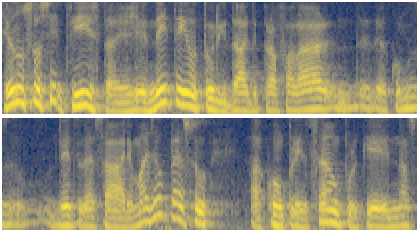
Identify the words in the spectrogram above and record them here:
Eu não sou cientista, nem tenho autoridade para falar como dentro dessa área, mas eu peço a compreensão, porque nós,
